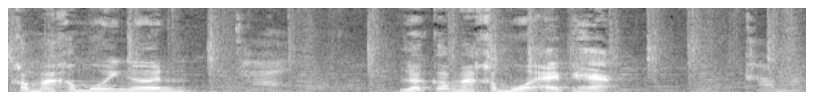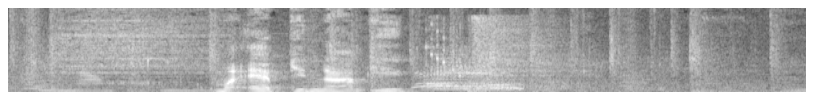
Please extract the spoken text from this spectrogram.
เขามาขโมยเงิน ใช่ แล้วก็มาขโมย iPad เขามากินน้ำของนี่มาแอบกินน้ำอีกโอ้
